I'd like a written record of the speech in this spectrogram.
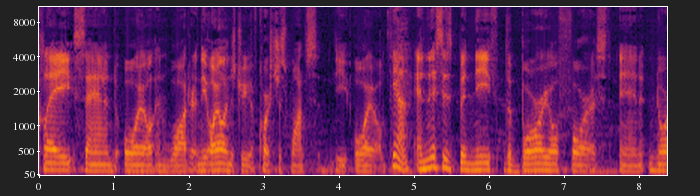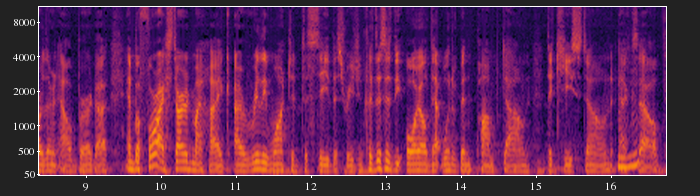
clay, sand, oil, and water. And the oil industry, of course, just wants the oil. Yeah. And this is beneath the boreal forest in northern Alberta. And before I started my hike, I really wanted to see this region because this is the oil that would have been pumped down the Keystone mm-hmm. XL.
